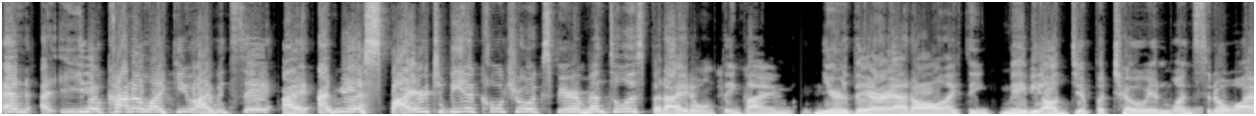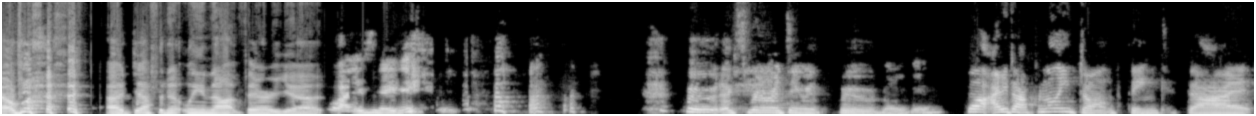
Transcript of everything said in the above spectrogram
And, uh, you know, kind of like you, I would say I, I may aspire to be a cultural experimentalist, but I don't think I'm near there at all. I think maybe I'll dip a toe in once in a while, but uh, definitely not there yet. Wise, maybe. food, experimenting with food, maybe. Well, I definitely don't think that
